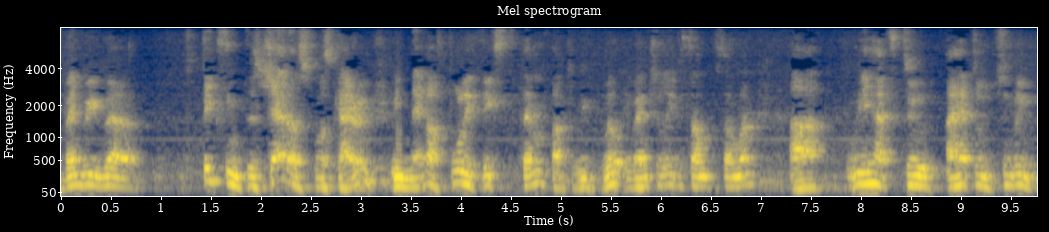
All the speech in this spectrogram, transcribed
when we were fixing the shadows for Skyrim, we never fully fixed them, but we will eventually. Some someone. Uh, we had to. I had to simply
